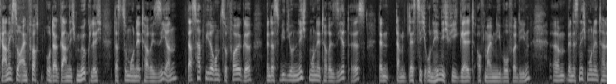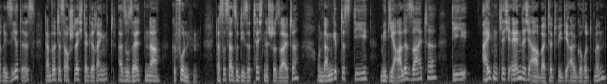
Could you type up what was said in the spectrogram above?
gar nicht so einfach oder gar nicht möglich, das zu monetarisieren. Das hat wiederum zur Folge, wenn das Video nicht monetarisiert ist, denn damit lässt sich ohnehin nicht viel Geld auf meinem Niveau verdienen, ähm, wenn es nicht monetarisiert ist, dann wird es auch schlechter gerankt, also seltener gefunden. Das ist also diese technische Seite. Und dann gibt es die mediale Seite, die eigentlich ähnlich arbeitet wie die Algorithmen,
